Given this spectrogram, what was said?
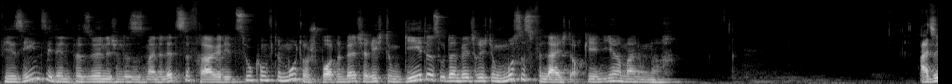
Wie sehen Sie denn persönlich, und das ist meine letzte Frage, die Zukunft im Motorsport? In welche Richtung geht es oder in welche Richtung muss es vielleicht auch gehen, Ihrer Meinung nach? Also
